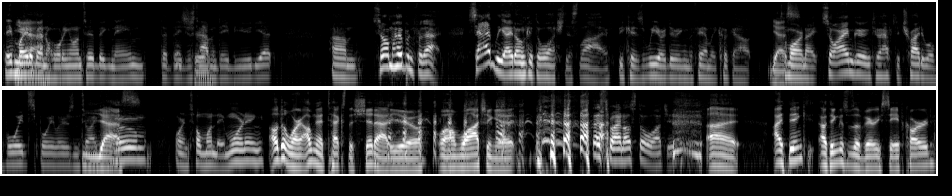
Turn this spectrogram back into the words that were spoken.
they might have been holding on to a big name that they just true. haven't debuted yet. Um, so I'm hoping for that. Sadly, I don't get to watch this live because we are doing the family cookout Yes. tomorrow night. So I'm going to have to try to avoid spoilers until I Yes. get home or until Monday morning. Oh, don't worry. I'm going to text the shit out of you while I'm watching it. That's fine. I'll still watch it. Uh, I think I think this was a very safe card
